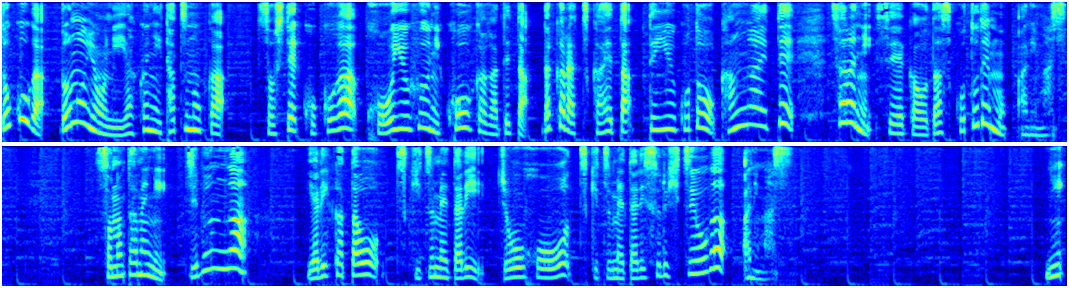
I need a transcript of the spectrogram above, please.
どこがどのように役に立つのかそしてここがこういうふうに効果が出た。だから使えたっていうことを考えてさらに成果を出すことでもあります。そのために自分がやり方を突き詰めたり情報を突き詰めたりする必要があります。2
